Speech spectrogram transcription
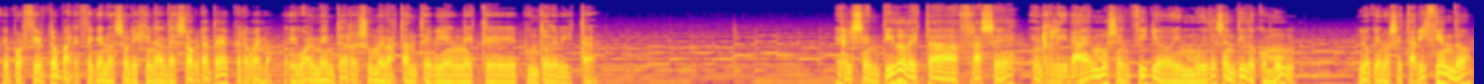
que por cierto parece que no es original de Sócrates, pero bueno, igualmente resume bastante bien este punto de vista. El sentido de esta frase en realidad es muy sencillo y muy de sentido común. Lo que nos está diciendo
